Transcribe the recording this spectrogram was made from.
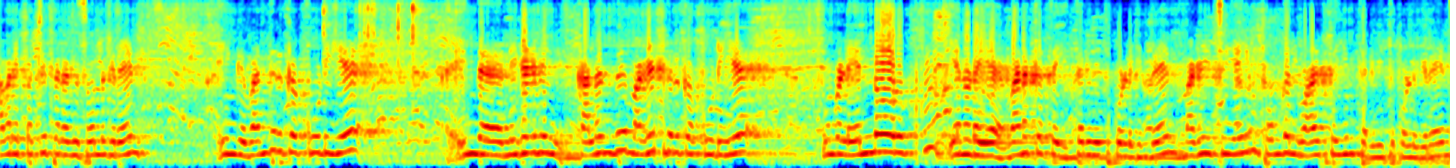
அவரை பற்றி பிறகு சொல்லுகிறேன். இங்கு வந்திருக்கக்கூடிய இந்த நிகழ்வில் கலந்து மகிழ்ந்திருக்கக்கூடிய உங்கள் எல்லோருக்கும் என்னுடைய வணக்கத்தை தெரிவித்துக் கொள்கிறேன் மகிழ்ச்சியையும் பொங்கல் வாழ்த்தையும் தெரிவித்துக் கொள்கிறேன்.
